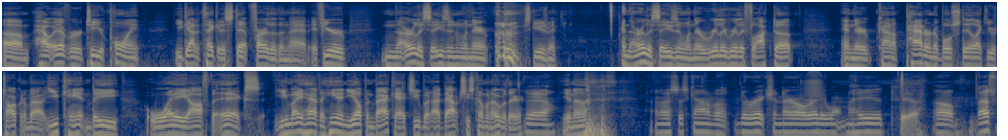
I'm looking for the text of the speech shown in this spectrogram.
Um, however, to your point, you got to take it a step further than that. If you're in the early season when they're, excuse me, in the early season when they're really really flocked up and they're kind of patternable still like you were talking about you can't be way off the x you may have a hen yelping back at you but i doubt she's coming over there Yeah, you know and that's just kind of a direction they're already wanting to head. yeah Um, that's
